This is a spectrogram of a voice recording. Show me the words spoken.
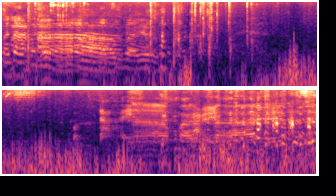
mantap, mantap. Ayo. Nah, mantap.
